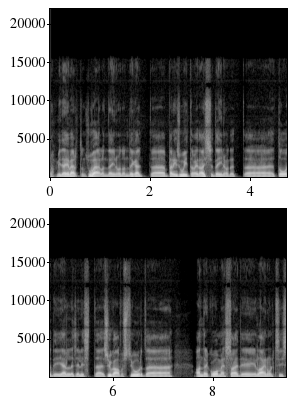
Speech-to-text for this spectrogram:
noh, mida Everton suvel on teinud, on tegelikult päris huvitavaid asju teinud, et toodi jälle sellist sügavust juurde. Äh, Andre Gomes saadi laenult siis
